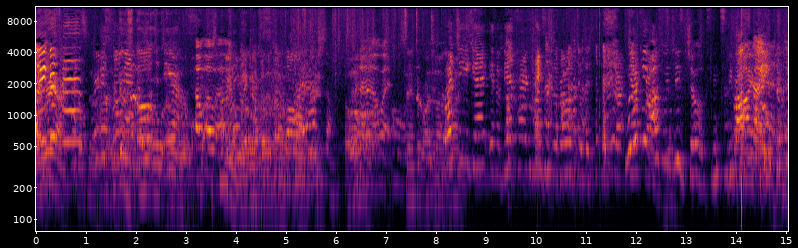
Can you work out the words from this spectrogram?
Merry Christmas! Where does snowman go to deer? Oh, oh, I'm oh. gonna wake up at the What do you get if a vampire crosses the road with a Jack Who Jack came up Frost? with these jokes needs to be Frostbite. fired. There we go.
